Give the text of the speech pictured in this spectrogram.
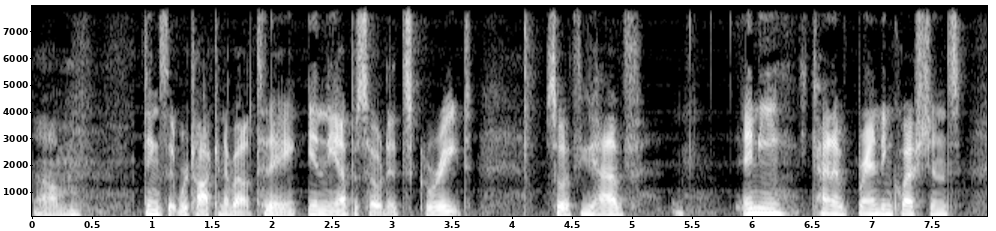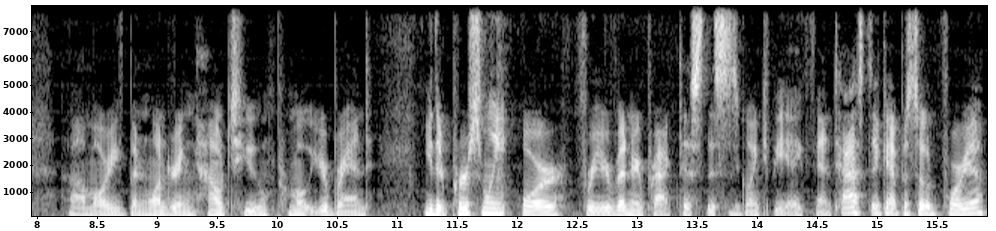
um, things that we're talking about today in the episode. It's great. So if you have any kind of branding questions, um, or you've been wondering how to promote your brand, either personally or for your veterinary practice, this is going to be a fantastic episode for you.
